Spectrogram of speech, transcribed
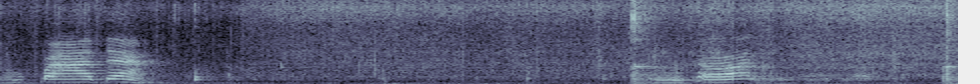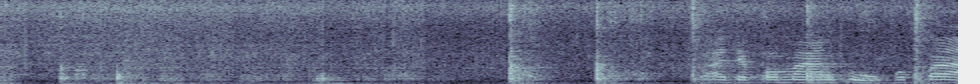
น้ำปลาจ้ะหนึ่งช้อนป้า จะประมาณถูกเพราะป้า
